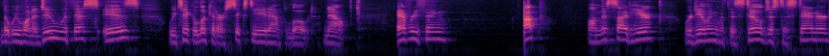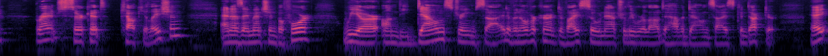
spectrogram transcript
that we want to do with this is we take a look at our 68 amp load. Now, everything up on this side here, we're dealing with is still just a standard branch circuit calculation. And as I mentioned before, we are on the downstream side of an overcurrent device, so naturally we're allowed to have a downsized conductor. Okay?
